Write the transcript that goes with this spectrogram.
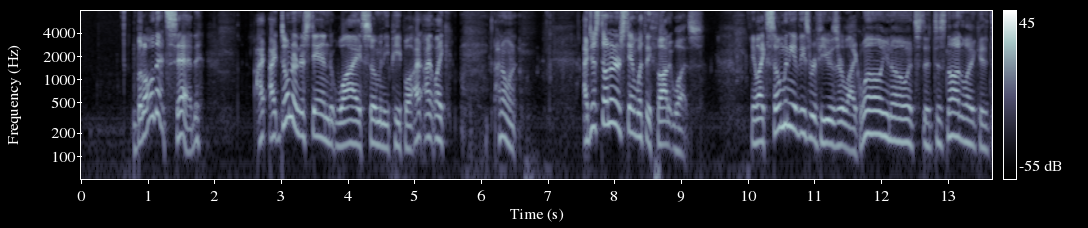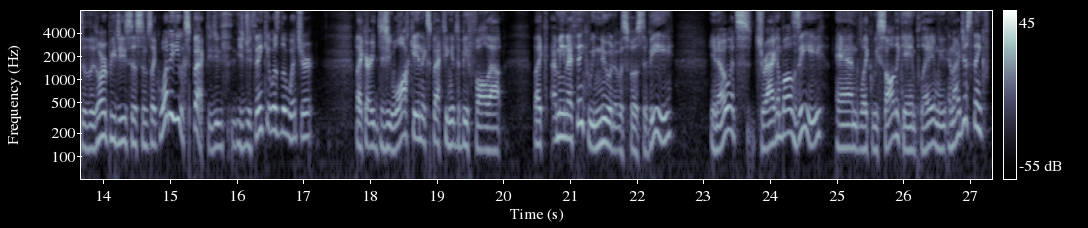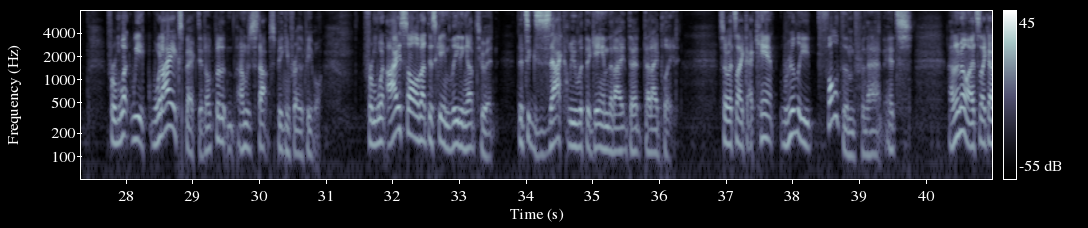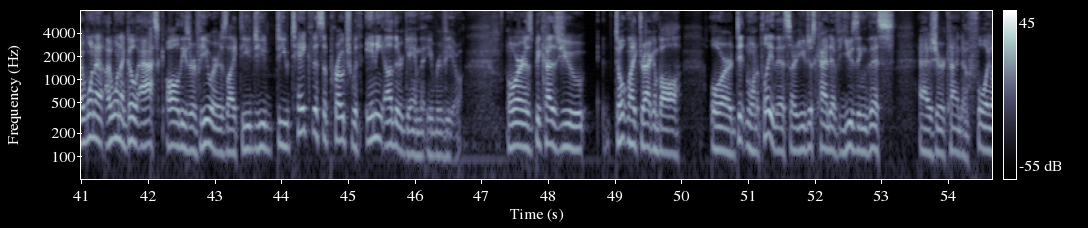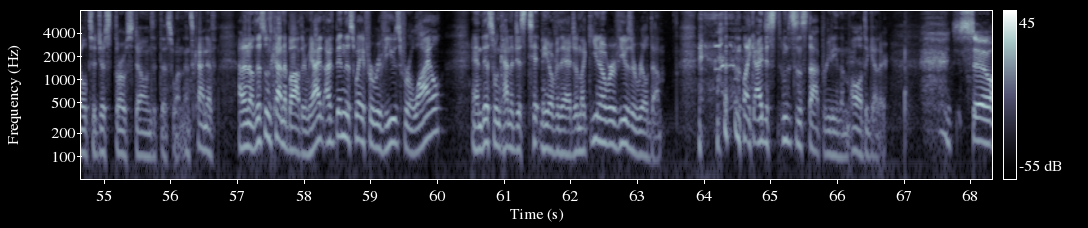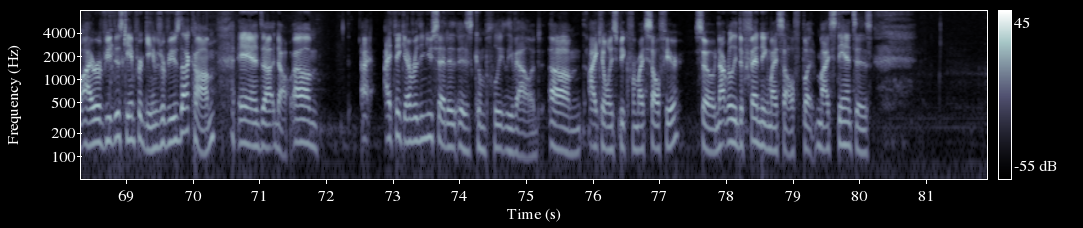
but all that said, I, I don't understand why so many people I, I like I don't want I just don't understand what they thought it was. You know, like so many of these reviews are like, well, you know, it's it's not like it, the RPG systems. Like, what do you expect? Did you did you think it was The Witcher? Like, are, did you walk in expecting it to be Fallout? Like, I mean, I think we knew what it was supposed to be. You know, it's Dragon Ball Z, and like we saw the gameplay, and we and I just think from what we what I expected, I'll put it, I'm just stop speaking for other people. From what I saw about this game leading up to it, that's exactly what the game that I that that I played. So it's like I can't really fault them for that. It's I don't know. It's like I want to I want to go ask all these reviewers like do you do you do you take this approach with any other game that you review? Or is because you don't like Dragon Ball or didn't want to play this are you just kind of using this as your kind of foil to just throw stones at this one? That's kind of I don't know. This one's kind of bothering me. I, I've been this way for reviews for a while, and this one kind of just tipped me over the edge. I'm like, you know, reviews are real dumb. like I just I'm just gonna stop reading them altogether. So I reviewed this game for GamesReviews.com, and uh, no, um, I I think everything you said is, is completely valid. Um, I can only speak for myself here, so not really defending myself, but my stance is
